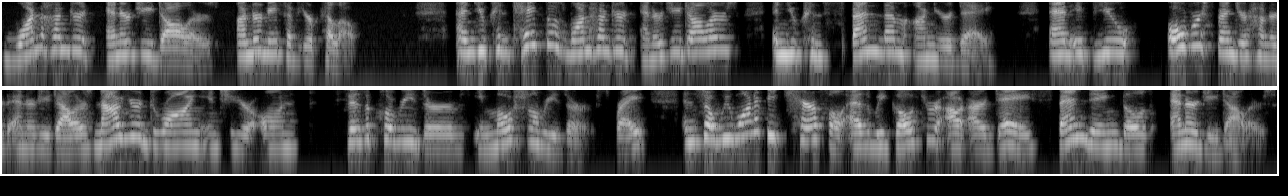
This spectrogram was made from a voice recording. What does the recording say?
100 energy dollars underneath of your pillow, and you can take those 100 energy dollars and you can spend them on your day. And if you overspend your 100 energy dollars, now you're drawing into your own physical reserves, emotional reserves, right? And so we want to be careful as we go throughout our day spending those energy dollars.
